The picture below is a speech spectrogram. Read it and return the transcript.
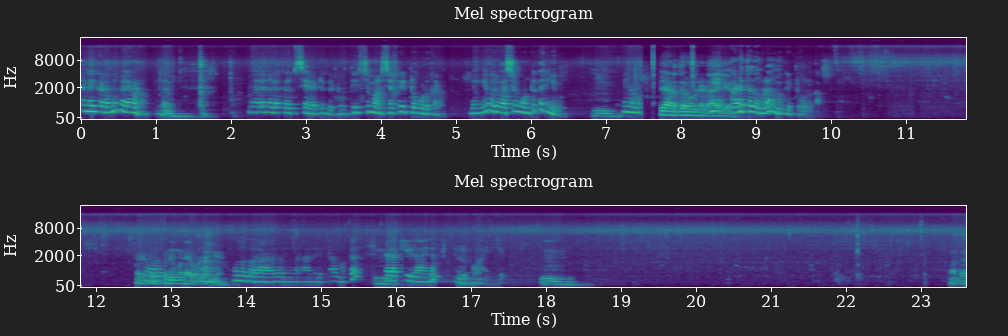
എണ്ണയിൽ കിടന്ന് വേവണം ഇത്. നല്ല നല്ല ക്രിപ്സി ആയിട്ട് കിട്ടും. തിരിച്ച് മറിച്ചൊക്കെ ഇട്ട് കൊടുക്കണം. അല്ലെങ്കിൽ ഒരു വശം കൊണ്ട് കരിഞ്ഞു പോകും. ഇനി നമുക്ക് അടുത്തതും കൂടെ നമുക്ക് ഇട്ട് കൊടുക്കാം. ഒന്ന് തൊടാതെ ഒന്ന് തൊടാതെ ഇട്ടാൽ നമുക്ക് ഇളക്കി ഇടാനും എളുപ്പമായിരിക്കും. അത്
